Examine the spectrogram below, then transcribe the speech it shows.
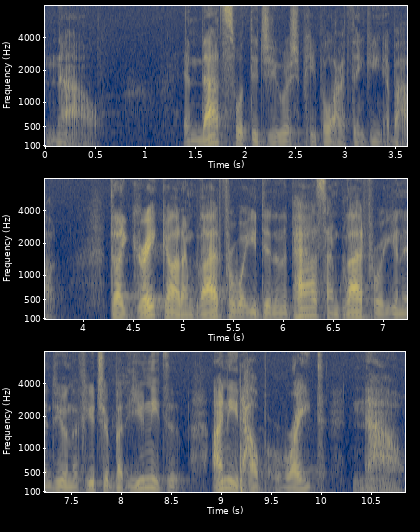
now? And that's what the Jewish people are thinking about. They're like, great God, I'm glad for what you did in the past. I'm glad for what you're going to do in the future, but you need to, I need help right now.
